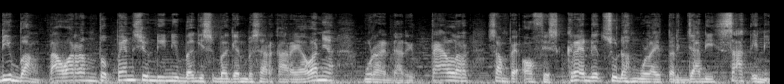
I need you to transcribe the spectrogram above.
Di bank, tawaran untuk pensiun dini bagi sebagian besar karyawannya, mulai dari teller sampai office credit sudah mulai terjadi saat ini.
